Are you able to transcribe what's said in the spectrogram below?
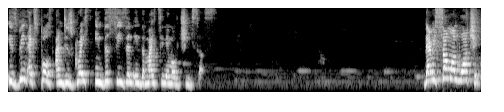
is being exposed and disgraced in this season in the mighty name of Jesus. There is someone watching.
